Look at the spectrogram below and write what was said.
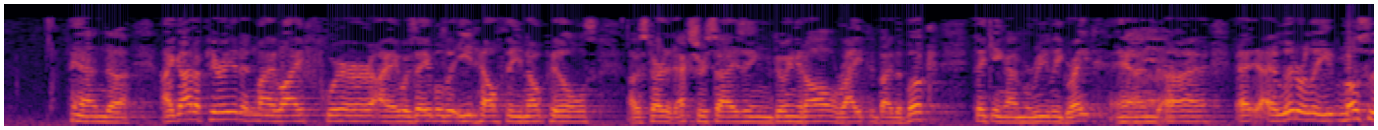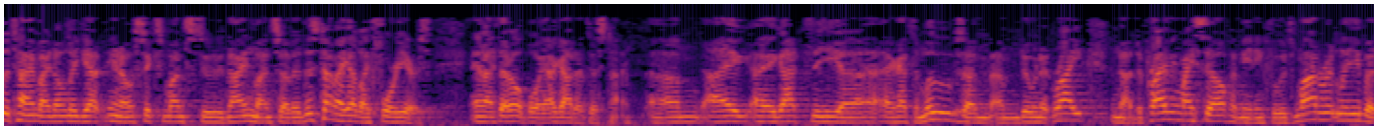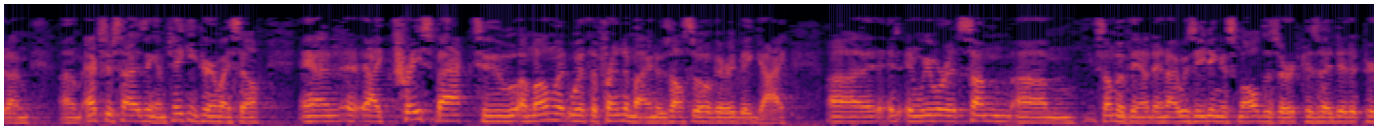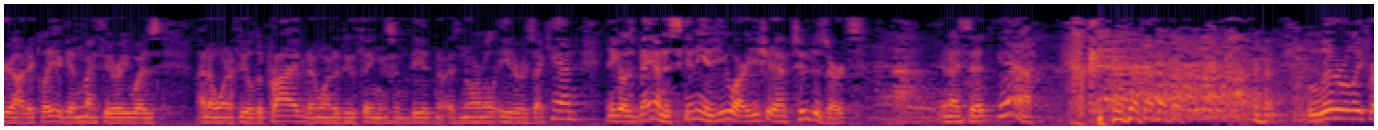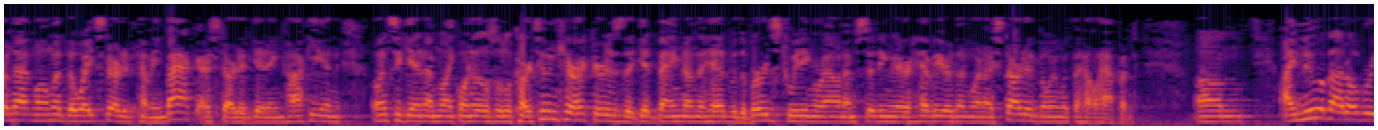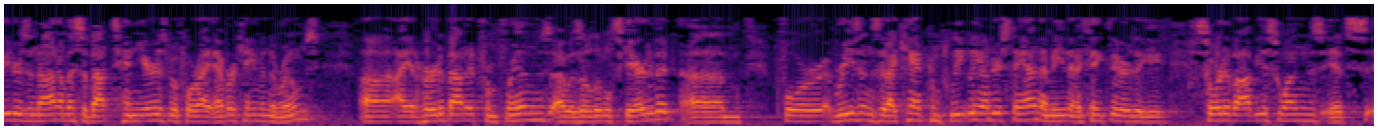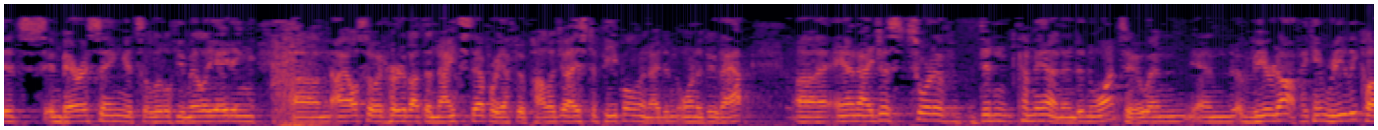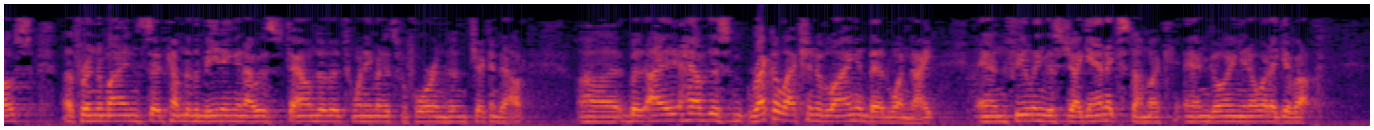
And uh, I got a period in my life where I was able to eat healthy, no pills. I started exercising, doing it all right by the book, thinking I'm really great. And uh, I, I literally, most of the time, I'd only get you know six months to nine months of it. This time, I got like four years. And I thought, oh boy, I got it this time. Um, I, I got the uh, I got the moves. I'm, I'm doing it right. I'm not depriving myself. I'm eating foods moderately, but I'm, I'm exercising. I'm taking care of myself. And I trace back to a moment with a friend of mine who's also a very big guy. Uh, and we were at some um, some event, and I was eating a small dessert because I did it periodically. Again, my theory was I don't want to feel deprived. I want to do things and be as normal eater as I can. And he goes, "Man, as skinny as you are, you should have two desserts." And I said, "Yeah." Literally from that moment, the weight started coming back. I started getting cocky, and once again, I'm like one of those little cartoon characters that get banged on the head with the birds tweeting around. I'm sitting there heavier than when I started, going, "What the hell happened?" Um, I knew about Overeaters Anonymous about 10 years before I ever came in the rooms. Uh, I had heard about it from friends. I was a little scared of it um, for reasons that I can't completely understand. I mean, I think they're the sort of obvious ones. It's it's embarrassing. It's a little humiliating. Um, I also had heard about the ninth step where you have to apologize to people, and I didn't want to do that. Uh, and I just sort of didn't come in and didn't want to and, and veered off. I came really close. A friend of mine said, come to the meeting, and I was down to the 20 minutes before and then chickened out. Uh, but I have this recollection of lying in bed one night and feeling this gigantic stomach and going, you know what, I give up.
